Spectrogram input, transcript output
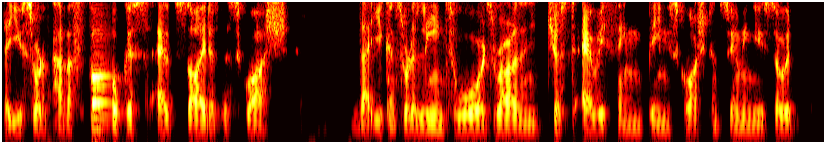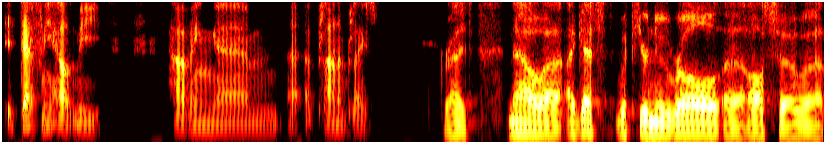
that you sort of have a focus outside of the squash that you can sort of lean towards rather than just everything being squash consuming you. So it it definitely helped me having um, a plan in place. Right. Now, uh, I guess with your new role, uh, also uh,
